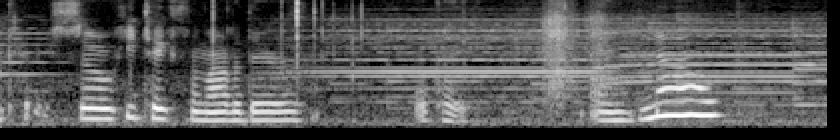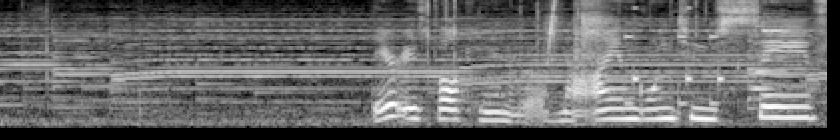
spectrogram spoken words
Okay, so he takes them out of there. Okay. And now, there is Volcanora. Now, I am going to save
